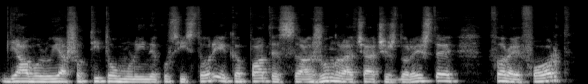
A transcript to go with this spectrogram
diavolul i-a șoptit omului în decursul istoriei că poate să ajungă la ceea ce își dorește fără efort,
